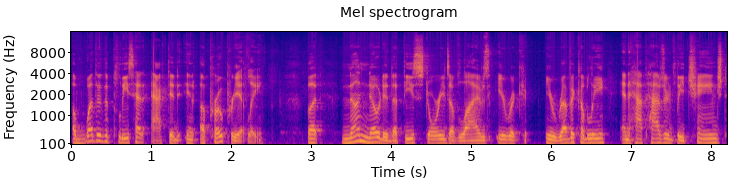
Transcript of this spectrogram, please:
of whether the police had acted inappropriately. But none noted that these stories of lives irre- irrevocably and haphazardly changed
